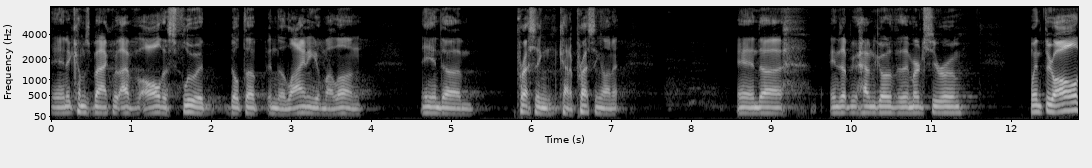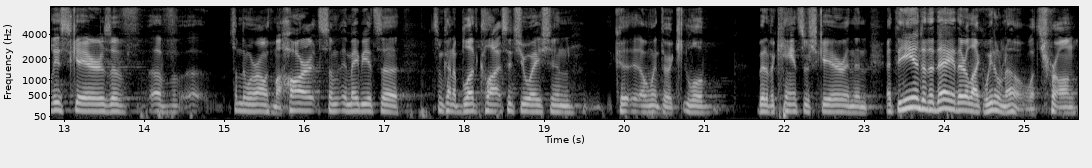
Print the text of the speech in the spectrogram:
and it comes back with I have all this fluid built up in the lining of my lung, and um, pressing, kind of pressing on it, and uh, ended up having to go to the emergency room went through all these scares of, of uh, something went wrong with my heart. Some, maybe it's a, some kind of blood clot situation. I went through a little bit of a cancer scare. And then at the end of the day, they're like, we don't know what's wrong,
